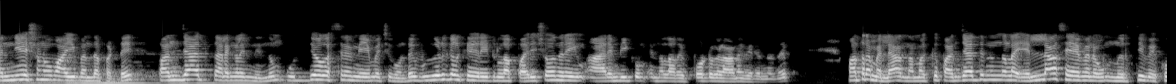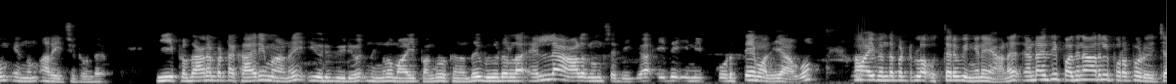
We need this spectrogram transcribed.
അന്വേഷണവുമായി ബന്ധപ്പെട്ട് പഞ്ചായത്ത് തലങ്ങളിൽ നിന്നും ഉദ്യോഗസ്ഥരെ നിയമിച്ചുകൊണ്ട് വീടുകൾ കയറിയിട്ടുള്ള പരിശോധനയും ആരംഭിക്കും എന്നുള്ള റിപ്പോർട്ടുകളാണ് വരുന്നത്. മാത്രമല്ല നമുക്ക് പഞ്ചായത്തിൽ നിന്നുള്ള എല്ലാ സേവനവും നിർത്തിവെക്കും എന്നും അറിയിച്ചിട്ടുണ്ട്. ഈ പ്രധാനപ്പെട്ട കാര്യമാണ് ഈ ഒരു വീഡിയോ നിങ്ങളുമായി പങ്കുവെക്കുന്നത്. വീടുള്ള എല്ലാ ആളുകളും ശ്രദ്ധിക്കുക. ഇത് ഇനി കൊടുത്തേ മതിയാകും. അതുമായി ബന്ധപ്പെട്ടുള്ള ഉത്തരവ് ഇങ്ങനെയാണ്. രണ്ടായിരത്തി പതിനാറിൽ പുറപ്പെടുവിച്ച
